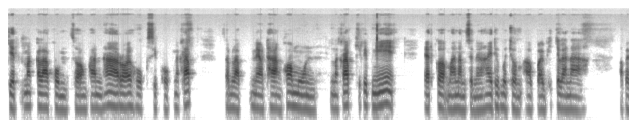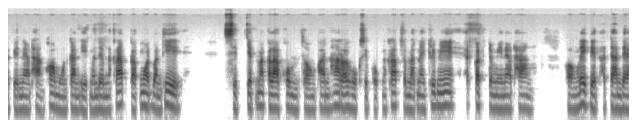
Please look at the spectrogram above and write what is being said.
17 มกราคม 2566 นะครับสำหรับแนวทางข้อมูลนะครับ คลิปนี้แอดก็มานำเสนอให้ทุกผู้ชมเอาไปพิจารณา เอาไปเป็นแนวทางข้อมูลกันอีกเหมือนเดิมนะครับ กับงวดวันที่ 17 มกราคม 2566 นะครับสำหรับในคลิปนี้แอดก็จะมีแนวทางของเลขเด็ดอาจารย์แดง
